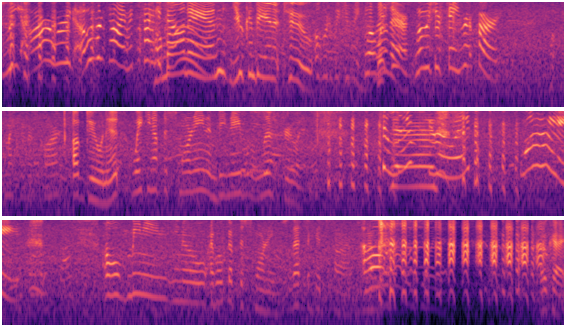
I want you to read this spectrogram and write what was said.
We are. We're in overtime. It's time Come to go. Come on in. You can be in it too. Oh, what are we doing? What was, your, what was your favorite part? What was my favorite part? Of doing it. Waking up this morning and being able to live through it. to yes. live through it? Why? Oh, meaning, you know, I woke up this morning, so that's a good sign. Oh. okay.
